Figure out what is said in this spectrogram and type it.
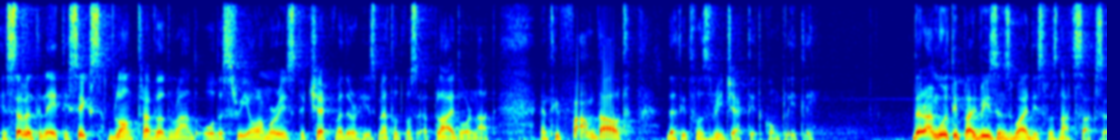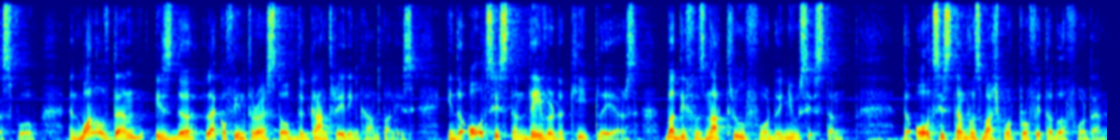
In 1786, Blanc traveled around all the three armories to check whether his method was applied or not, and he found out that it was rejected completely. There are multiple reasons why this was not successful, and one of them is the lack of interest of the gun trading companies. In the old system, they were the key players, but this was not true for the new system. The old system was much more profitable for them.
